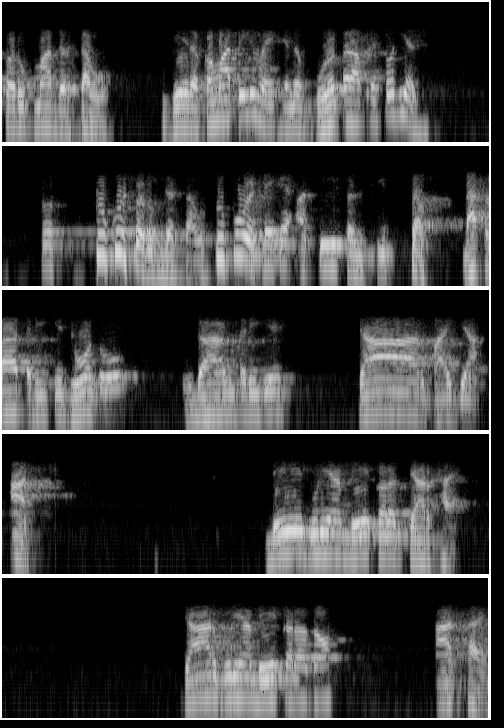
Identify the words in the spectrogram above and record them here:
સ્વરૂપમાં દર્શાવવું જે રકમ આપેલી હોય એનો ગુણોત્તર આપણે શોધીએ ને, તો ટૂંકું સ્વરૂપ દર્શાવવું ટૂંકું એટલે કે અતિ સંક્ષિપ્ત. દાખલા તરીકે જુઓ તો, ઉદાહરણ તરીકે ચાર ભાગ્યા આઠ. બે ગુણ્યા બે કરો ચાર થાય. ચાર ગુણ્યા બે કરો તો આઠ થાય.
